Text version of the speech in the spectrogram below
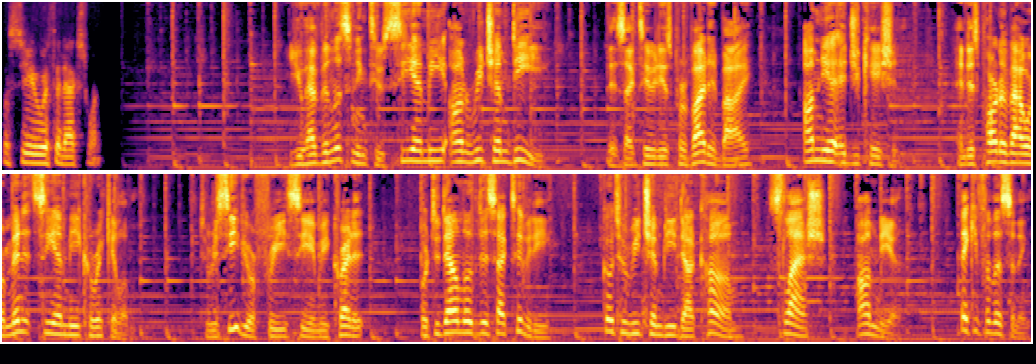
We'll see you with the next one. You have been listening to CME on ReachMD. This activity is provided by Omnia Education and is part of our Minute CME curriculum. To receive your free CME credit or to download this activity, go to reachmd.com slash omnia. Thank you for listening.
